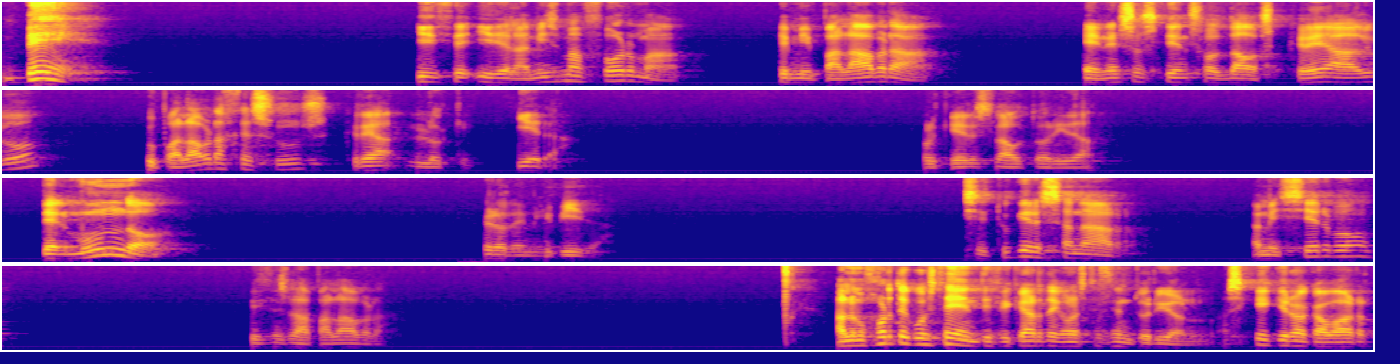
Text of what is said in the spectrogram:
Ve. Y dice, y de la misma forma que mi palabra en esos 100 soldados crea algo, tu palabra Jesús crea lo que quiera. Porque eres la autoridad. Del mundo, pero de mi vida. Si tú quieres sanar a mi siervo, dices la palabra. A lo mejor te cuesta identificarte con este centurión, así que quiero acabar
